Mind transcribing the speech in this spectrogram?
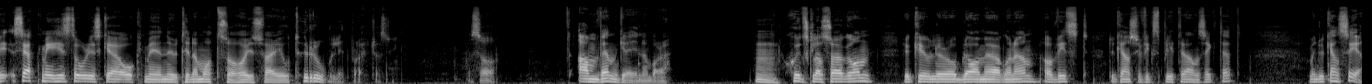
eh, sett med historiska och med nutida mått så har ju Sverige otroligt bra utrustning. Så använd grejerna bara. Mm. Skyddsglasögon, hur kul är det att bli av med ögonen? Ja visst, du kanske fick splitter ansiktet. Men du kan se.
